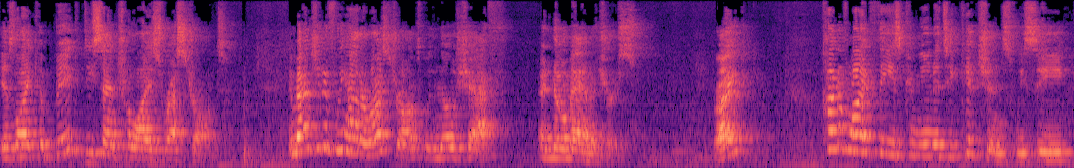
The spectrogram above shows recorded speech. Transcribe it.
is like a big decentralized restaurant. Imagine if we had a restaurant with no chef and no managers, right? Kind of like these community kitchens we see,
